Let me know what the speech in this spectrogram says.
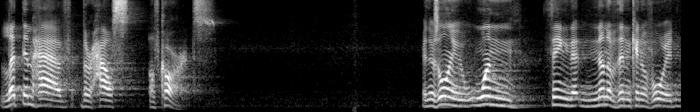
Let them have their house of cards. And there's only one thing that none of them can avoid.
